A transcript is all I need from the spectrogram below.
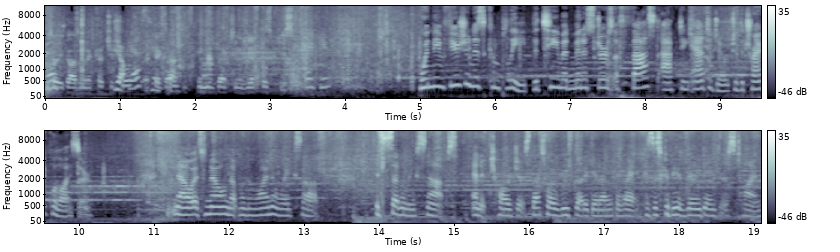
Sorry guys, I'm going to cut you Yeah. short. Yes. Okay Yes, guys, done. you can move back to the vehicles please. Thank you. When the infusion is complete, the team administers a fast acting antidote to the tranquilizer. Now, it's known that when the rhino wakes up, It's settling snaps and it charges. That's why we've got to get out of the way because this could be a very dangerous time.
